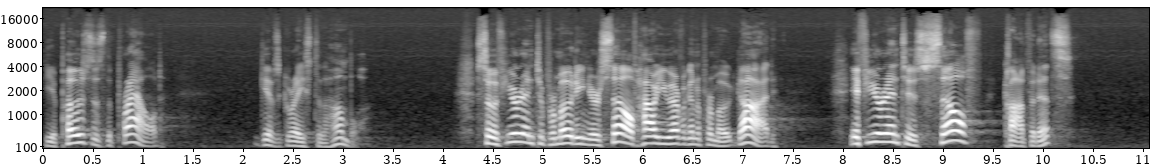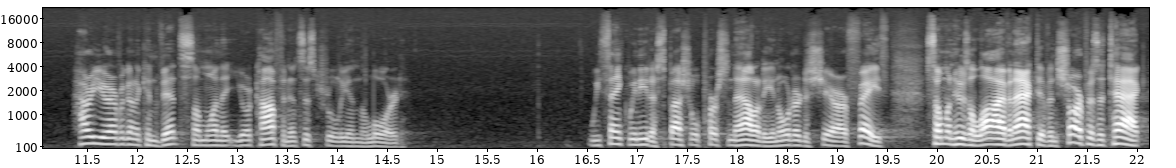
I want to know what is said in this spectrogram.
He opposes the proud, gives grace to the humble. So if you're into promoting yourself, how are you ever going to promote God? If you're into self confidence, how are you ever going to convince someone that your confidence is truly in the Lord? We think we need a special personality in order to share our faith, someone who's alive and active and sharp as a tack.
